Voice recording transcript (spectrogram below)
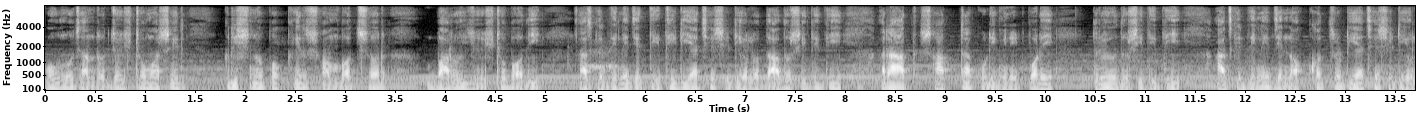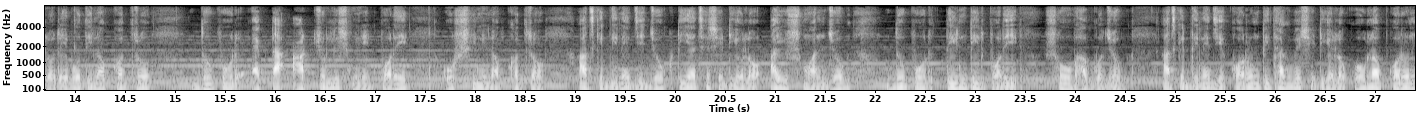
গৌণচন্দ্র জ্যৈষ্ঠ মাসের কৃষ্ণপক্ষের সম্বৎসর বারোই জ্যৈষ্ঠ বদি। আজকের দিনে যে তিথিটি আছে সেটি হলো দ্বাদশী তিথি, রাত সাতটা কুড়ি মিনিট পরে ত্রয়োদশী তিথি। আজকের দিনে যে নক্ষত্রটি আছে, সেটি হলো রেবতী নক্ষত্র। দুপুর একটা আটচল্লিশ মিনিট পরে অশ্বিনী নক্ষত্র। আজকের দিনে যে যোগটি আছে, সেটি হলো আয়ুষ্মান যোগ। দুপুর তিনটির পরে সৌভাগ্য যোগ। আজকের দিনে যে করণটি থাকবে সেটি হলো কৌলভকরণ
